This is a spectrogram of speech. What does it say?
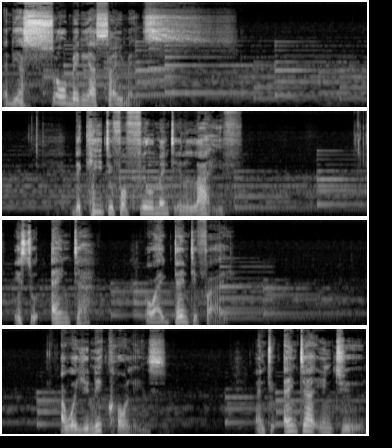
And there are so many assignments. The key to fulfillment in life is to enter or identify our unique callings and to enter into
